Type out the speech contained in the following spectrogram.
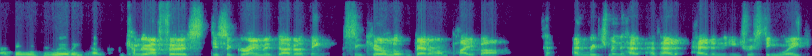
I think this is where we come, come to our first disagreement, David. I think St Kilda look better on paper, and Richmond have, have had had an interesting week.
